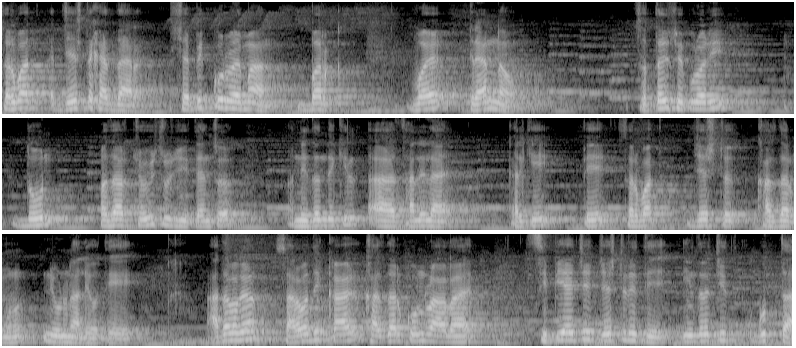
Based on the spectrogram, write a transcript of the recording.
सर्वात ज्येष्ठ खासदार शफिकुर रहमान बर्क वय त्र्याण्णव सत्तावीस फेब्रुवारी दोन हजार चोवीस रोजी त्यांचं निधन देखील झालेलं आहे कारण की ते सर्वात ज्येष्ठ खासदार म्हणून निवडून आले होते. आता बघा सर्वाधिक काळ खासदार कोण राहिला आहे? सी पी आयचे ज्येष्ठ नेते इंद्रजित गुप्ता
